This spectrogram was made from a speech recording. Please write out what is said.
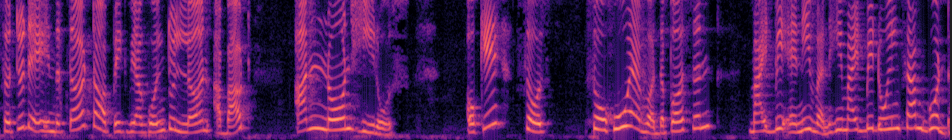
So, today in the third topic, we are going to learn about unknown heroes. Okay, so so whoever the person might be anyone, he might be doing some good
